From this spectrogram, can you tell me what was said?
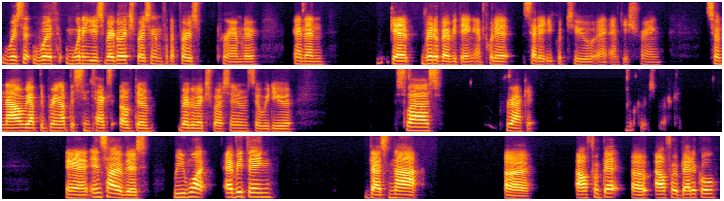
with, with we're gonna use regular expression for the first parameter and then get rid of everything and put it, set it equal to an empty string. So now we have to bring up the syntax of the regular expression. So we do slash bracket, bracket. And inside of this, we want everything that's not uh, alphabet, uh, alphabetical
